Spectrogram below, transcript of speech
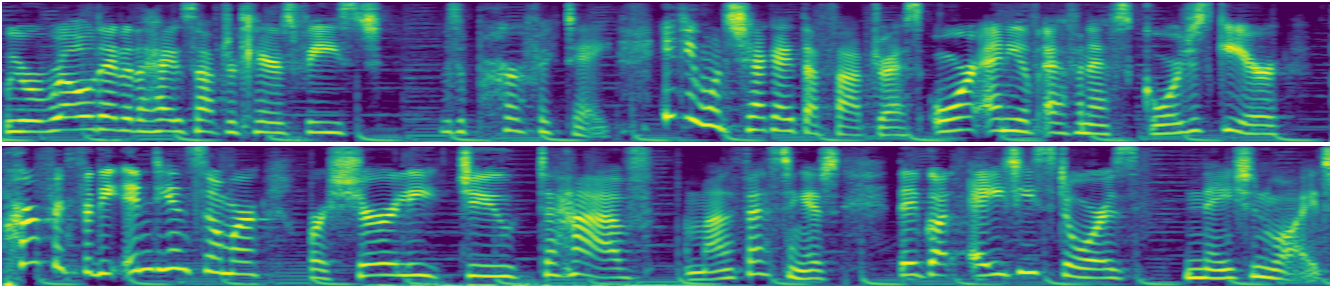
We were rolled out of the house after Clare's feast. It was a perfect day. If you want to check out that fab dress or any of F&F's gorgeous gear, perfect for the Indian summer we're surely due to have, I'm manifesting it, they've got 80 stores nationwide.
